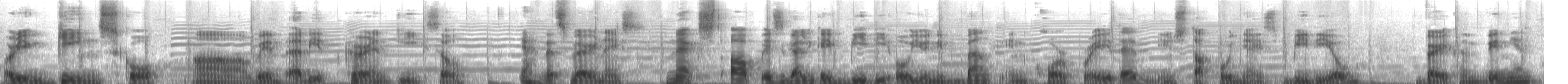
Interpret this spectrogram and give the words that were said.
or yung gains ko uh, with ARIT currently. So yeah, that's very nice. Next up is galing kay BDO Unibank Incorporated. Yung stock code niya is BDO. Very convenient.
